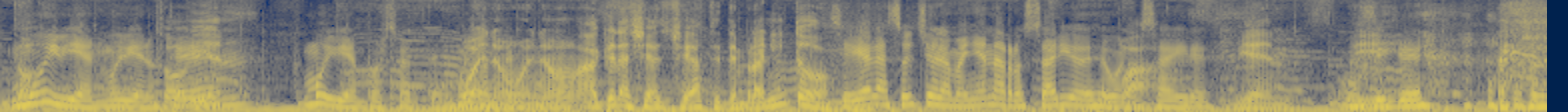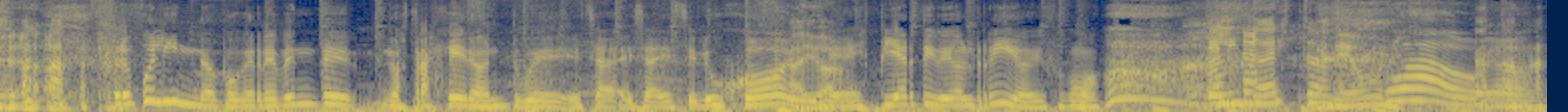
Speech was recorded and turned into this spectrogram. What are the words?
Muy bien, muy bien. ¿Todo ¿Ustedes? bien? Muy bien, por suerte. muy Bueno, contenta. bueno. ¿A qué hora lleg- llegaste tempranito? Llegué a las 8 de la mañana a Rosario desde Opa, Buenos Aires. Bien. Así que. Pero fue lindo porque de repente nos trajeron, tuve esa, esa- ese lujo Ahí y va. me despierto y veo el río y fue como. ¡Ah! Qué lindo esto. ¡Wow! No,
